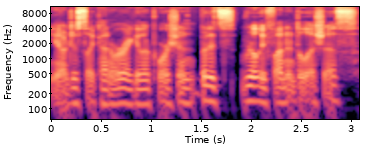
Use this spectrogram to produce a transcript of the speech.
you know, just like kind of a regular portion. But it's really fun and delicious.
